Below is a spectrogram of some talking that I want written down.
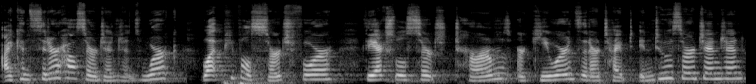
I consider how search engines work, what people search for, the actual search terms or keywords that are typed into a search engine,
